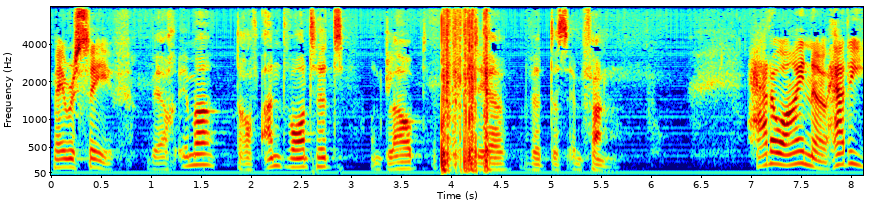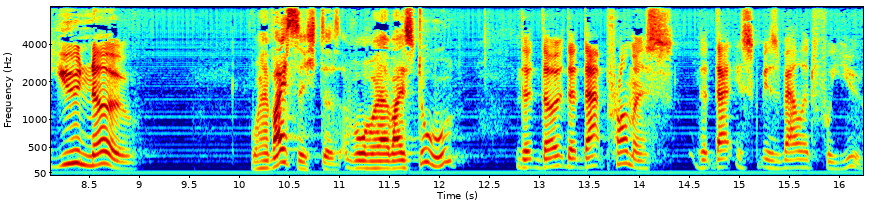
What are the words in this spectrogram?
may receive. Wer auch immer darauf antwortet und glaubt, der wird das empfangen. How do I know? How do you know Woher weiß ich das? Woher weißt du, that that, that promise that that is, is valid for you?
